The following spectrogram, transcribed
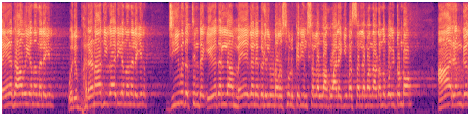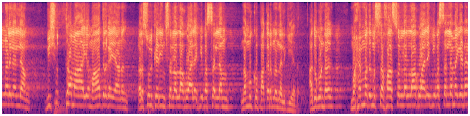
നേതാവ് എന്ന നിലയിൽ ഒരു ഭരണാധികാരി എന്ന നിലയിൽ ജീവിതത്തിന്റെ ഏതെല്ലാം മേഖലകളിലൂടെ റസൂൽ കരീം സല്ലാഹു അലഹി വസ്ല്ലമ നടന്നു പോയിട്ടുണ്ടോ? ആ രംഗങ്ങളിലെല്ലാം വിശുദ്ധമായ മാതൃകയാണ് റസൂൽ കരീം സല്ലാഹു അലഹി വസ്ല്ലം നമുക്ക് പകർന്നു നൽകിയത്. അതുകൊണ്ട് മുഹമ്മദ് മുസ്തഫ സല്ലല്ലാഹു അലഹി വസല്ലമയുടെ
